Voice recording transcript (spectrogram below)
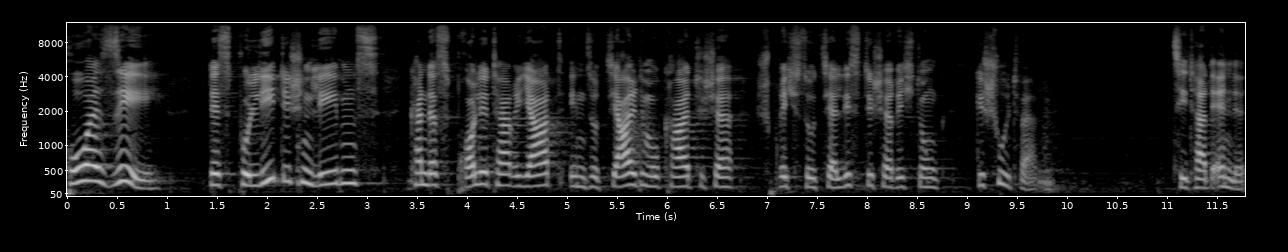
hoher See des politischen Lebens kann das Proletariat in sozialdemokratischer, sprich sozialistischer Richtung geschult werden. Zitat Ende.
